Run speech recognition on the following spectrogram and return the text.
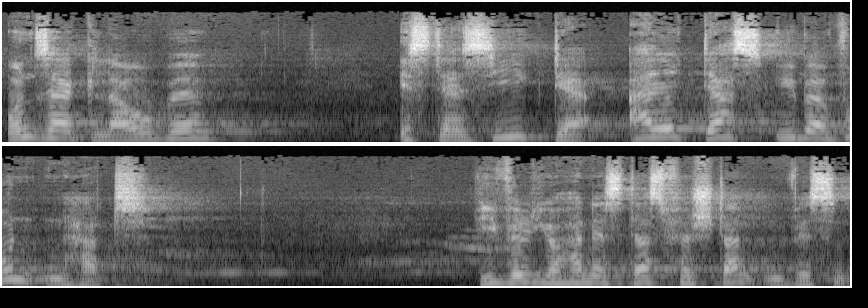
Unser Glaube ist der Sieg, der all das überwunden hat. Wie will Johannes das verstanden wissen?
